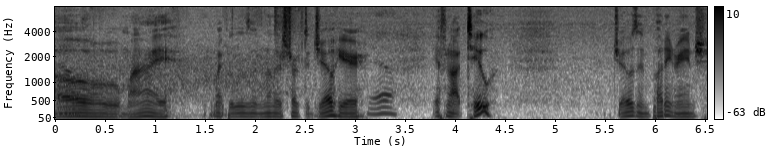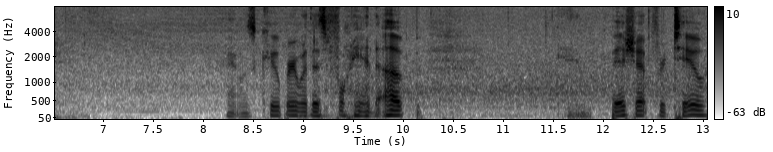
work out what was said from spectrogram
Oh my. Might be losing another stroke to Joe here, Yeah. if not two. Joe's in putting range. That was Cooper with his forehand up. And Bishop for two.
